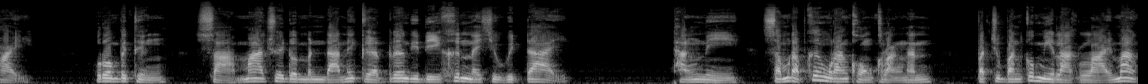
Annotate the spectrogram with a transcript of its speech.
ภัย รวมไปถึงสามารถช่วยดลบันดาลให้เกิดเรื่องดีๆ ขึ้นในชีวิตได้ ทั้งนี้ สำหรับเครื่องรางของขลังนั้น ปัจจุบันก็มีหลากหลายมาก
